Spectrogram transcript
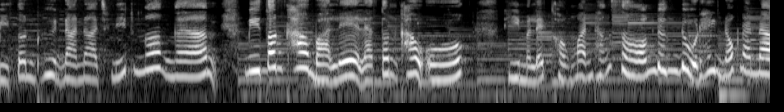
มีต้นพืชนานาชนิดงอกงาม มีต้นข้าวบาเล่และต้นข้าวโอ๊ก ที่เมล็ดของมันทั้งสองดึงดูดให้นกนานา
